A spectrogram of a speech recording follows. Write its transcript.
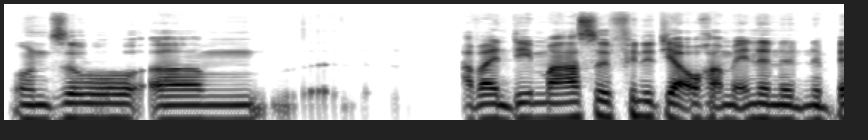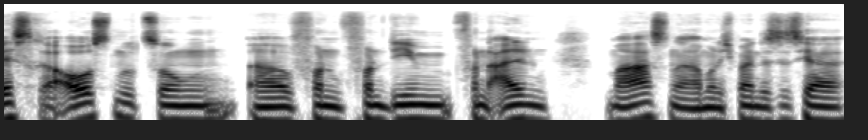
Und so, ähm, aber in dem Maße findet ja auch am Ende eine, eine bessere Ausnutzung äh, von, von dem, von allen Maßnahmen. Und ich meine, das ist ja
